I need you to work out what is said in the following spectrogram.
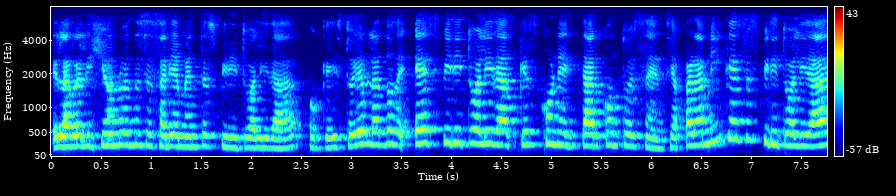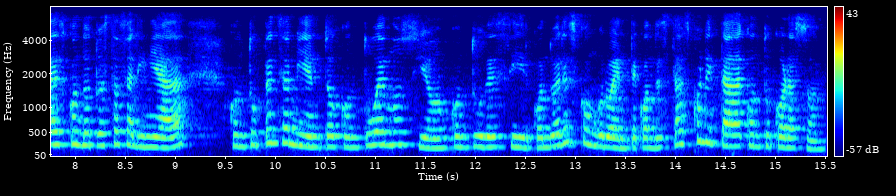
la religión no es necesariamente espiritualidad, ¿ok? Estoy hablando de espiritualidad, que es conectar con tu esencia. Para mí, ¿qué es espiritualidad? Es cuando tú estás alineada con tu pensamiento, con tu emoción, con tu decir, cuando eres congruente, cuando estás conectada con tu corazón.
